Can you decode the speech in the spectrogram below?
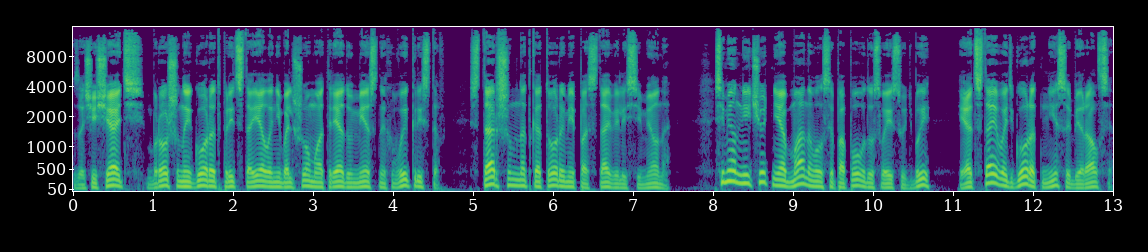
Защищать брошенный город предстояло небольшому отряду местных выкрестов, старшим над которыми поставили Семена. Семен ничуть не обманывался по поводу своей судьбы и отстаивать город не собирался.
